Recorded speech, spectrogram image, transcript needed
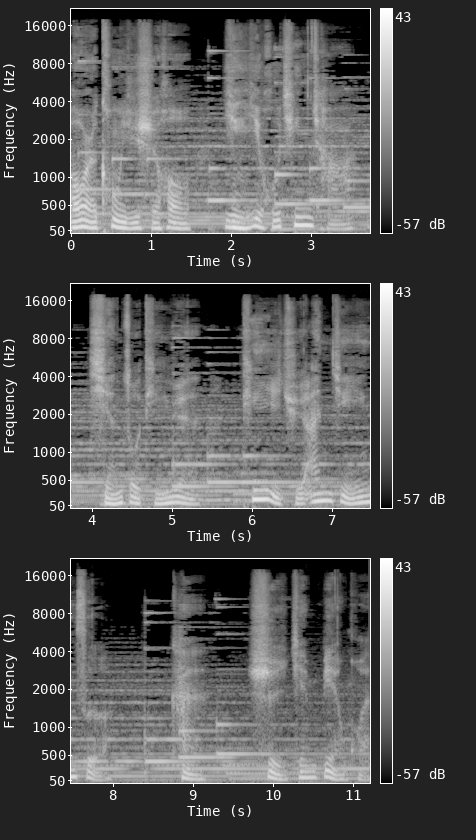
偶尔空余时候，饮一壶清茶，闲坐庭院，听一曲安静音色，看世间变幻。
